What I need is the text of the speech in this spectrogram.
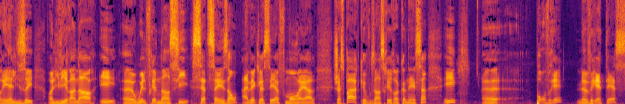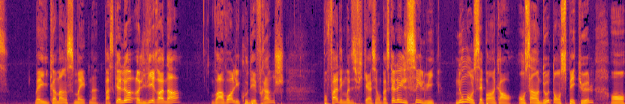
réalisé Olivier Renard et euh, Wilfred Nancy cette saison avec le CF Montréal. J'espère que vous en serez reconnaissants. Et euh, pour vrai, le vrai test, ben, il commence maintenant. Parce que là, Olivier Renard va avoir les coups des franches pour faire des modifications. Parce que là, il sait, lui. Nous, on ne le sait pas encore. On s'en doute, on spécule, on,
